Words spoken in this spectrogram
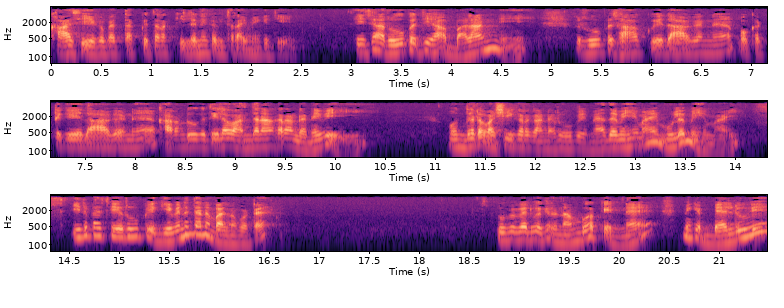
කාසි එක පැත්තක් විතරක් කිල්ලන එක විතරයි මේකේ තියෙන්නේ. ඒ නිසා රූප දිහා බලන්නේ රූප සාක්කුවේ දාගෙන පොකට් එකේ දාගෙන කරඬුවක තියලා වන්දනා කරන්න නෙවෙයි. හොඳට වශී කර ගන්න රූපේ මැද මෙහෙමයි මුල මෙහෙමයි. ඊට පස්සේ ඒ රූපේ ගෙවෙන තැන බලනකොට රූපේ බැලුවා කියලා නම්බුවක් එන්නේ මේක බැලුවේ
